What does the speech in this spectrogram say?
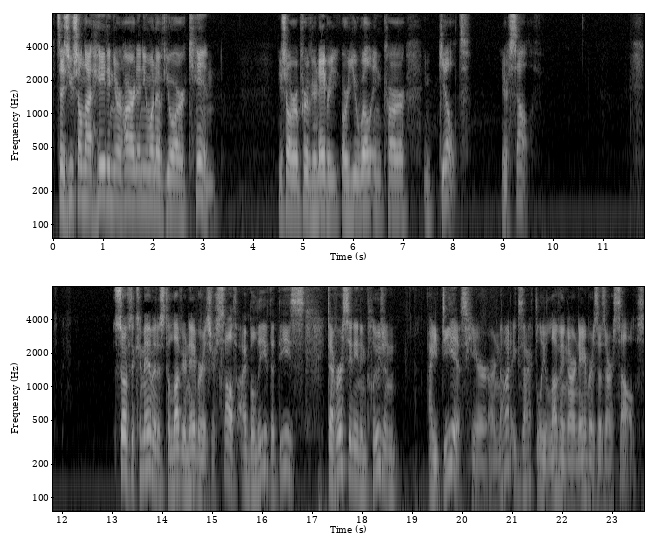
It says, You shall not hate in your heart any one of your kin. You shall reprove your neighbor, or you will incur guilt yourself. So, if the commandment is to love your neighbor as yourself, I believe that these diversity and inclusion ideas here are not exactly loving our neighbors as ourselves.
